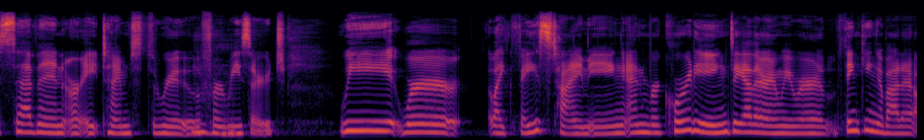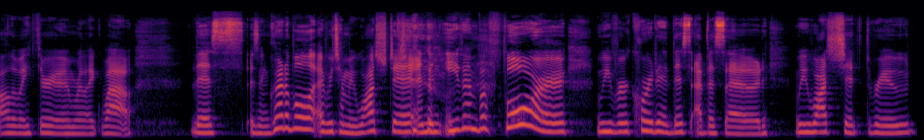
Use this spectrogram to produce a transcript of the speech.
seven or eight times through for research, we were like FaceTiming and recording together and we were thinking about it all the way through and we're like, wow, this is incredible every time we watched it. And then even before we recorded this episode, we watched it through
